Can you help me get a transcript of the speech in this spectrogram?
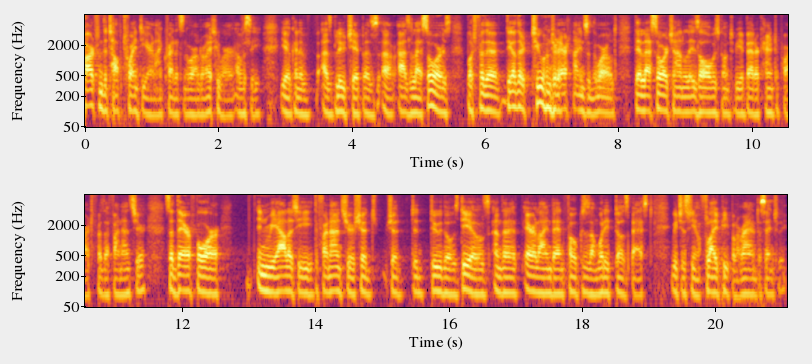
apart from the top 20 airline credits in the world right who are obviously you know kind of as blue chip as uh, as lessors but for the the other 200 airlines in the world the lessor channel is always going to be a better counterpart for the financier so therefore in reality, the financier should should do those deals, and the airline then focuses on what it does best, which is you know fly people around essentially.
